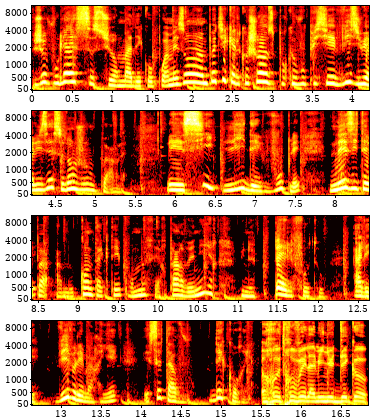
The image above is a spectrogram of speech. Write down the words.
Je vous laisse sur madeco.maison un petit quelque chose pour que vous puissiez visualiser ce dont je vous parle. Et si l'idée vous plaît, n'hésitez pas à me contacter pour me faire parvenir une belle photo. Allez, vive les mariés et c'est à vous décorer. Retrouvez la minute déco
